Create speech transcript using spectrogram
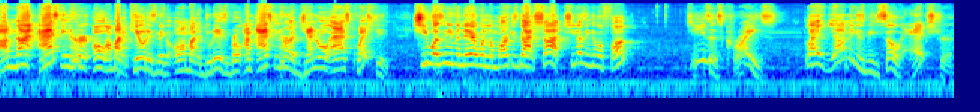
I'm not asking her, oh, I'm about to kill this nigga. Oh, I'm about to do this, bro. I'm asking her a general ass question. She wasn't even there when Lamarcus got shot. She doesn't give a fuck. Jesus Christ. Like, y'all niggas be so extra.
